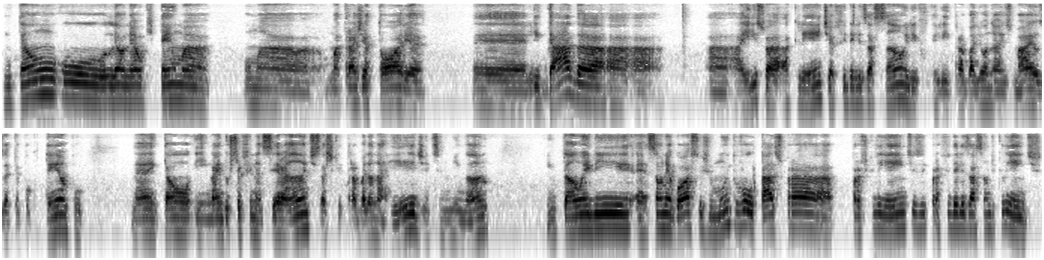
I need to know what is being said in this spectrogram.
Então, o Leonel, que tem uma, uma, uma trajetória é, ligada a, a a, isso, a, a, cliente, a fidelização. Ele, ele trabalhou na Smiles até pouco tempo, né? Então, e na indústria financeira antes, acho que trabalhou na rede, se não me engano. Então, ele é, são negócios muito voltados para os clientes e para fidelização de clientes.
